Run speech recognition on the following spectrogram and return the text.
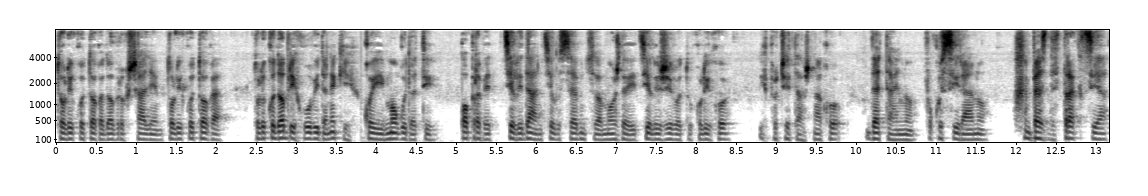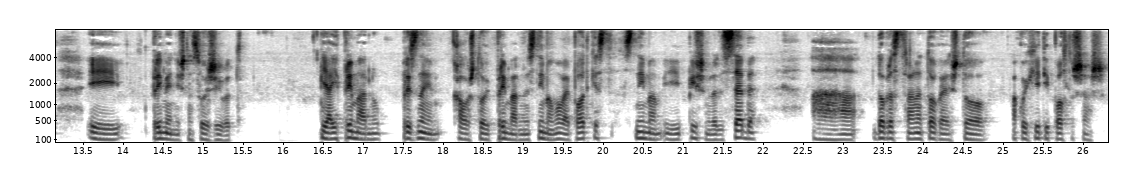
toliko toga dobrog šaljem, toliko toga, toliko dobrih uvida nekih koji mogu da ti poprave cijeli dan, cijelu sedmicu, a možda i cijeli život ukoliko ih pročitaš nako detaljno, fokusirano, bez distrakcija i primjeniš na svoj život. Ja ih primarno priznajem kao što i primarno snimam ovaj podcast, snimam i pišem radi sebe, a dobra strana toga je što ako ih i ti poslušaš,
